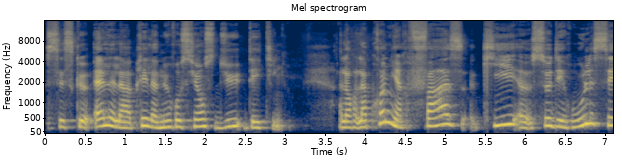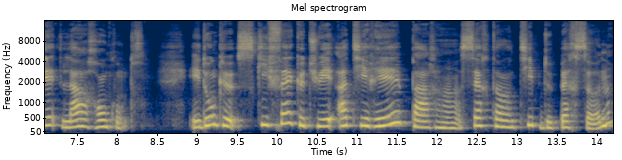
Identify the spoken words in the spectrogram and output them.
C'est ce que elle, a appelé la neuroscience du dating. Alors la première phase qui euh, se déroule, c'est la rencontre. Et donc ce qui fait que tu es attiré par un certain type de personne,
